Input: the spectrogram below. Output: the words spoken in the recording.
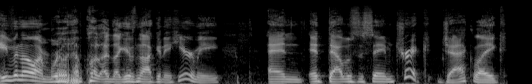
even though I'm really up close, like it's not gonna hear me, and it that was the same trick, Jack. Like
